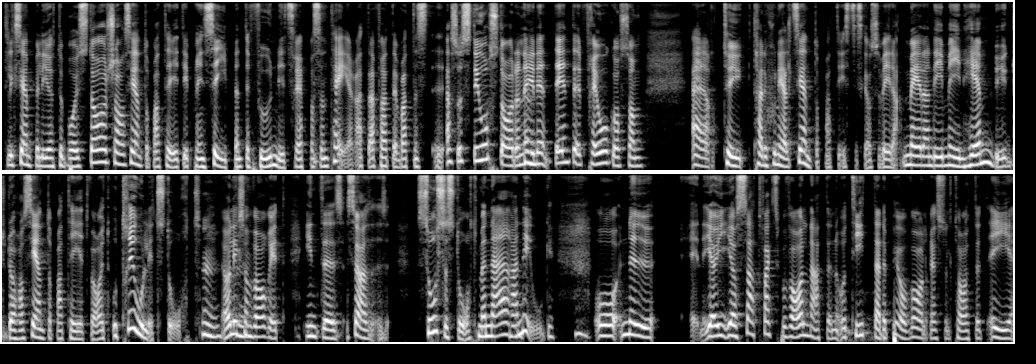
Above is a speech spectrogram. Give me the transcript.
till exempel i Göteborgs stad så har Centerpartiet i princip inte funnits representerat därför att det varit en, alltså storstaden mm. är det, det är inte frågor som är ty, traditionellt centerpartistiska och så vidare. Medan det i min hembygd, då har Centerpartiet varit otroligt stort. Mm. Det har liksom mm. varit, inte så sossestort, men nära mm. nog. Och nu jag, jag satt faktiskt på valnatten och tittade på valresultatet i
